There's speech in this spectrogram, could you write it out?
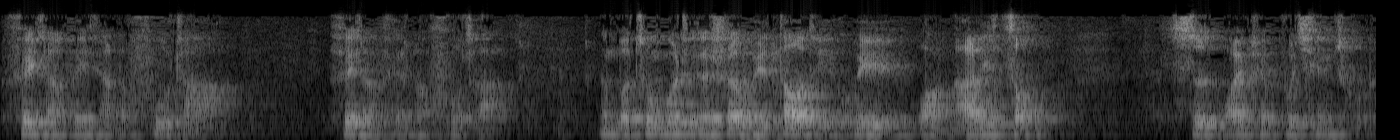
非常非常的复杂，非常非常的复杂。那么中国这个社会到底会往哪里走，是完全不清楚的。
